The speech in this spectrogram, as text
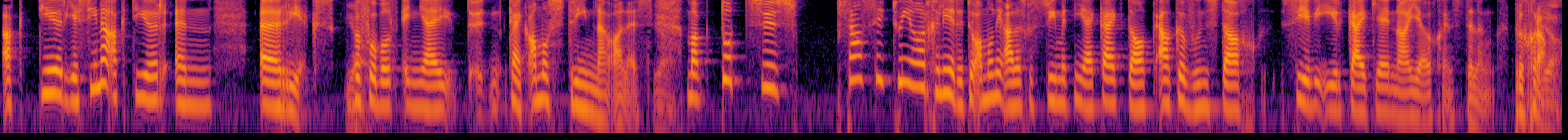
akteur, jy sien 'n akteur in 'n reeks ja. byvoorbeeld en jy kyk almal stream nou alles. Ja. Maar tot soos selfs se 2 jaar gelede toe almal nie alles gestream het nie. Jy kyk dalk elke Woensdag 7 uur kyk jy na jou gunsteling program. Ja.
